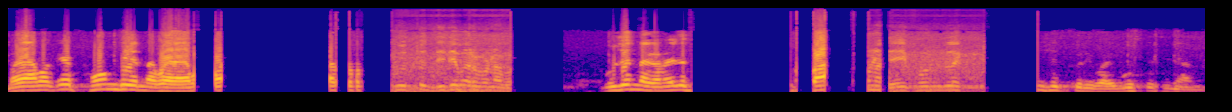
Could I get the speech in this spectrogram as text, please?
ভাই, আমাকে ফোন দিয়েন না ভাই। উত্তর দিতে পারব না। বুঝেন না কেন? এই যে এই ফোনগুলো নিষেধ করি ভাই বুঝতেছি না আমি।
